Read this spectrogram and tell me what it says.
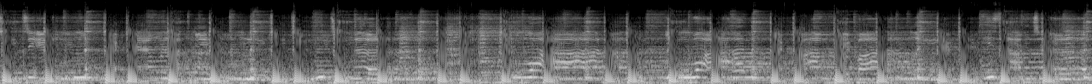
จุ๊บจิ๊บจุ๊บเนอ หวานตามไปบ้านที่สามเชิญ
